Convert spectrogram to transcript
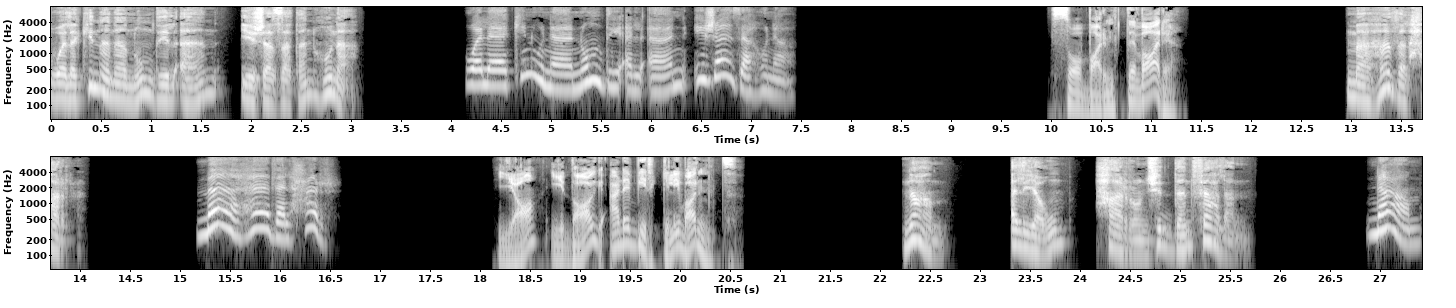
ولكننا نمضي الآن إجازة هنا ولكننا نمضي الآن إجازة هنا Så varmt det var. ما هذا الحر؟ ما هذا الحر؟ Ja, i dag er det virkelig varmt. نعم اليوم حار جدا فعلا نعم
